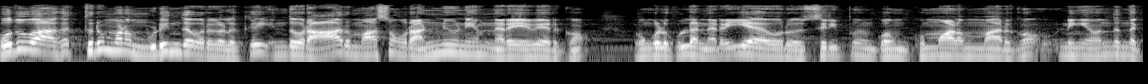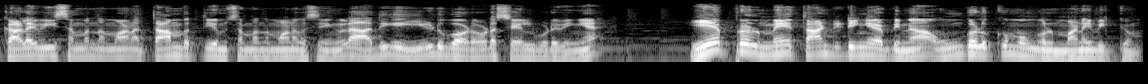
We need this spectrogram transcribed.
பொதுவாக திருமணம் முடிந்தவர்களுக்கு இந்த ஒரு ஆறு மாதம் ஒரு அந்யூன்யம் நிறையவே இருக்கும். உங்களுக்குள்ள நிறைய ஒரு சிரிப்பும் கும்மாளமாக இருக்கும். நீங்கள் வந்து இந்த கலவி சம்பந்தமான தாம்பத்தியம் சம்பந்தமான விஷயங்களை அதிக ஈடுபாடோட செயல்படுவீங்க. ஏப்ரல் மே தாண்டிட்டீங்க அப்படின்னா உங்களுக்கும் உங்கள் மனைவிக்கும்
